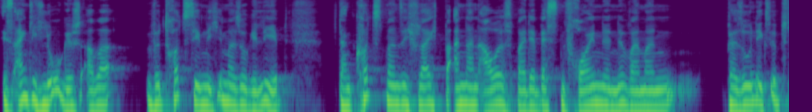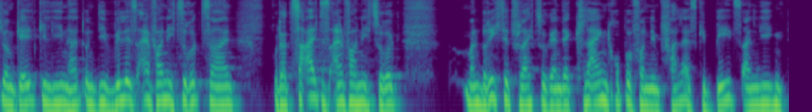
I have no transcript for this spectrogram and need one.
Ist eigentlich logisch, aber wird trotzdem nicht immer so gelebt. Dann kotzt man sich vielleicht bei anderen aus, bei der besten Freundin, ne, weil man Person XY Geld geliehen hat und die will es einfach nicht zurückzahlen oder zahlt es einfach nicht zurück. Man berichtet vielleicht sogar in der kleinen Gruppe von dem Fall als Gebetsanliegen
